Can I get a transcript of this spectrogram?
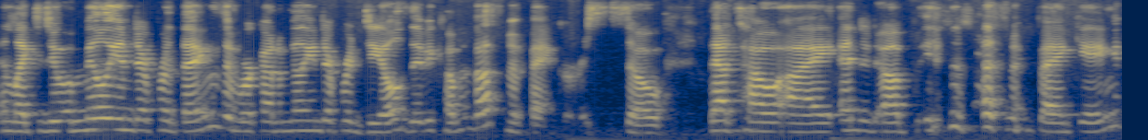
and like to do a million different things and work on a million different deals, they become investment bankers. So that's how I ended up in investment banking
